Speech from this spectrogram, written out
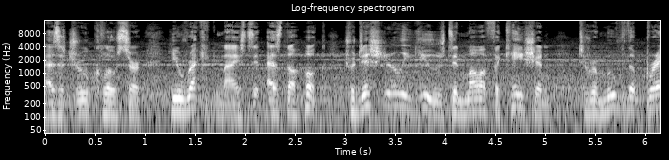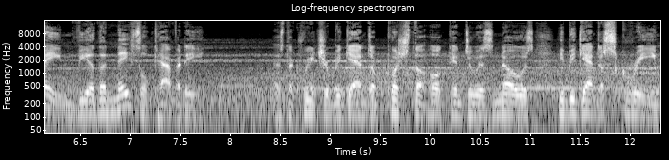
As it drew closer, he recognized it as the hook traditionally used in mummification to remove the brain via the nasal cavity. As the creature began to push the hook into his nose, he began to scream.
